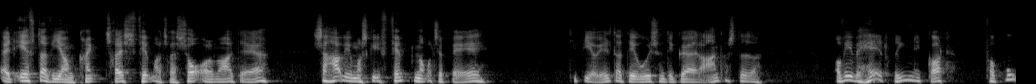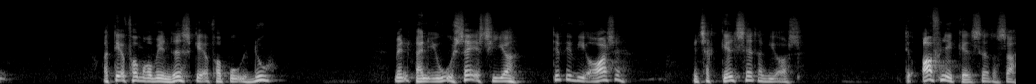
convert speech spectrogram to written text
at efter vi er omkring 60-65 år, eller meget det er, så har vi måske 15 år tilbage. De bliver jo ældre derude, som det gør alle andre steder. Og vi vil have et rimeligt godt forbrug. Og derfor må vi nedskære forbruget nu. Men man i USA siger, det vil vi også, men så gældsætter vi os. Det offentlige gældsætter sig,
